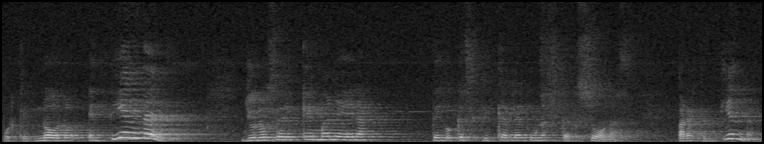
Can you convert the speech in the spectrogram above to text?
porque no lo entienden. Yo no sé de qué manera tengo que explicarle a algunas personas para que entiendan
